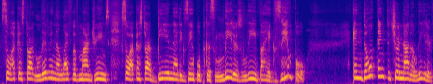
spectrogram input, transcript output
so I can start living the life of my dreams, so I can start being that example because leaders lead by example. And don't think that you're not a leader.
